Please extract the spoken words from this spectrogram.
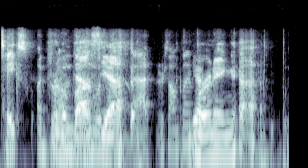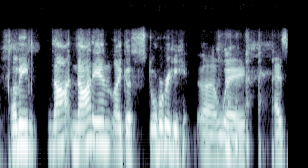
takes a a drone bus, down with yeah. like, a bat or something. Yeah. Burning. I mean, not not in like a story uh, way as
